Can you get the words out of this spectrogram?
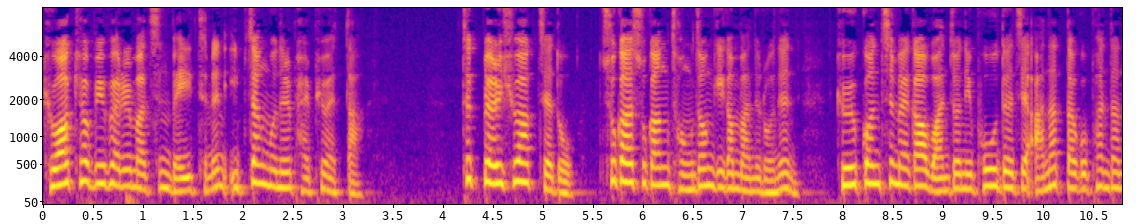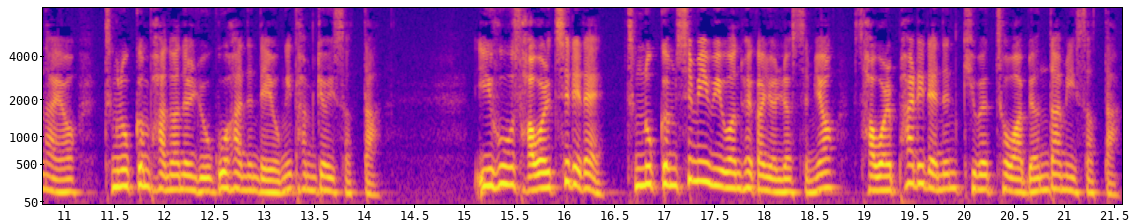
교학협의회를 마친 메이트는 입장문을 발표했다. 특별 휴학제도, 추가 수강 정정 기간만으로는 교육권 침해가 완전히 보호되지 않았다고 판단하여 등록금 반환을 요구하는 내용이 담겨 있었다. 이후 4월 7일에 등록금 심의위원회가 열렸으며 4월 8일에는 기획처와 면담이 있었다.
